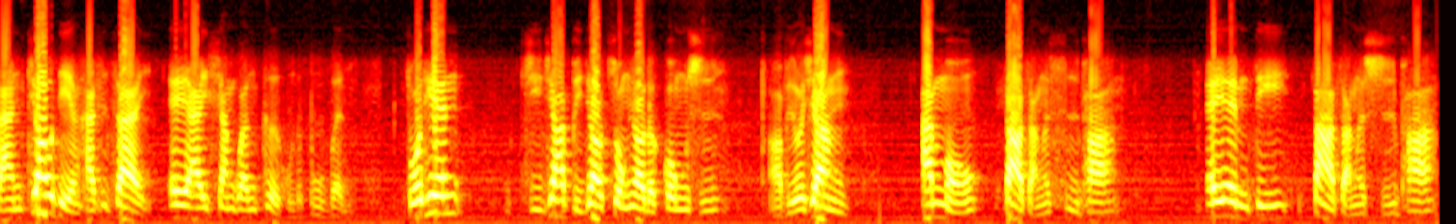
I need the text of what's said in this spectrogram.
但焦点还是在 AI 相关个股的部分。昨天几家比较重要的公司啊，比如像安谋大涨了四趴，AMD 大涨了十趴，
